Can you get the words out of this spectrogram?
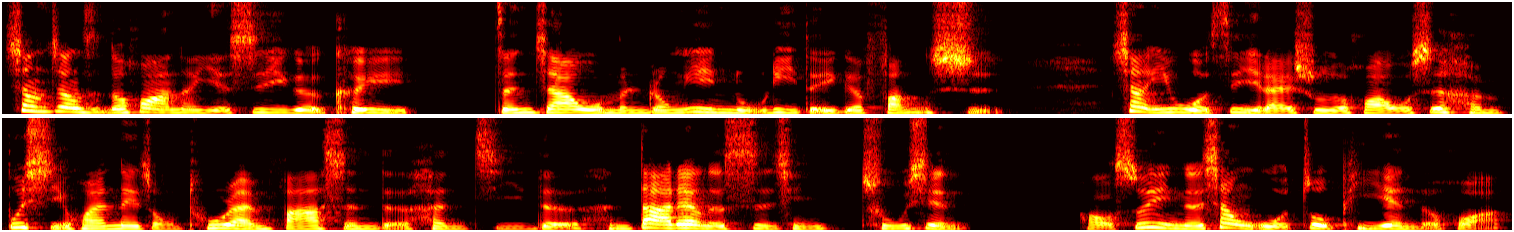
像这样子的话呢，也是一个可以增加我们容易努力的一个方式。像以我自己来说的话，我是很不喜欢那种突然发生的、很急的、很大量的事情出现。好，所以呢，像我做 PM 的话，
